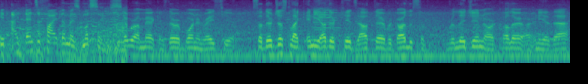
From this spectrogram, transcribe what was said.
it identified them as Muslims. They were Americans. They were born and raised here. So they're just like any other kids out there, regardless of religion or color or any of that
